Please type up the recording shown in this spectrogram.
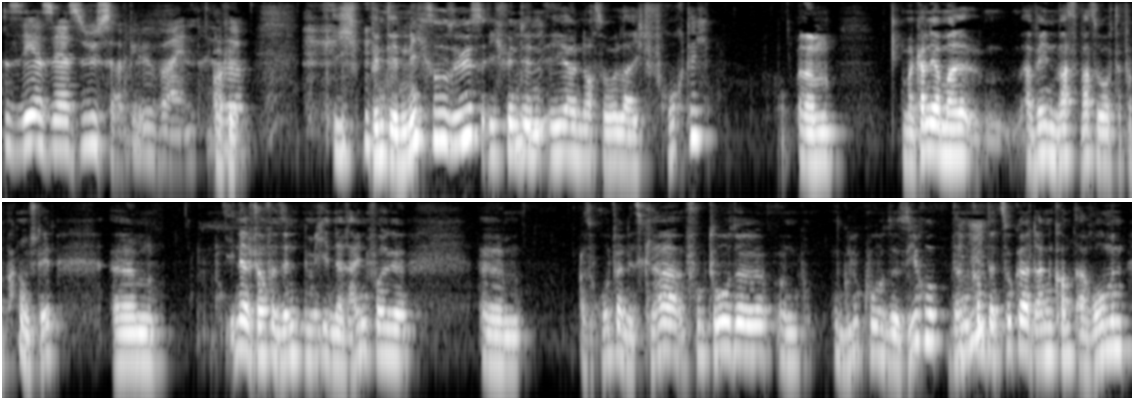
sehr, sehr süßer Glühwein. Also, Okay. Ich finde den nicht so süß. Ich finde Mhm. den eher noch so leicht fruchtig. Ähm, man kann ja mal erwähnen, was, was so auf der Verpackung steht. Ähm, die Inhaltsstoffe sind nämlich in der Reihenfolge, ähm, also Rotwein ist klar, Fructose und Glucose, Sirup, Mhm. dann kommt der Zucker, dann kommt Aromen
